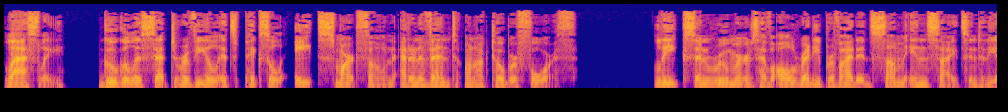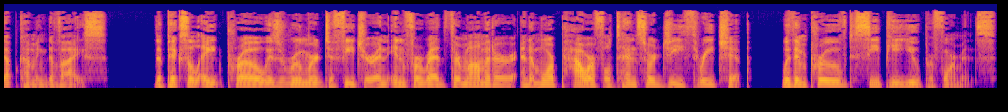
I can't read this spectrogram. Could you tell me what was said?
Lastly, Google is set to reveal its Pixel 8 smartphone at an event on October 4th. Leaks and rumors have already provided some insights into the upcoming device. The Pixel 8 Pro is rumored to feature an infrared thermometer and a more powerful Tensor G3 chip with improved CPU performance.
